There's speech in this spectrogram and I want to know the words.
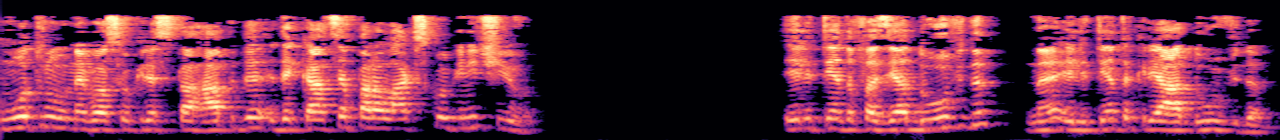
um outro negócio que eu queria citar rápido é Descartes e a paralaxe cognitiva. Ele tenta fazer a dúvida, né? ele tenta criar a dúvida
